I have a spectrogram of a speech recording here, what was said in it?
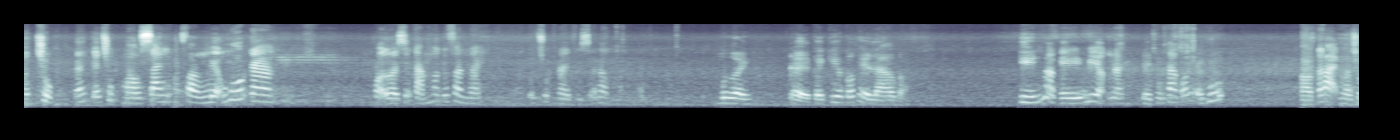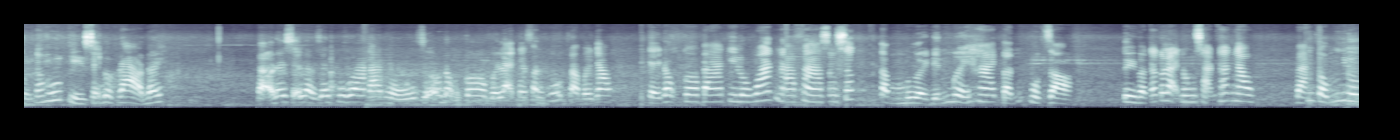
uh, trục đấy, cái trục màu xanh, phần miệng hút ra. Mọi người sẽ cắm vào cái phần này. Cái trục này thì sẽ là 10 để cái kia có thể là kín vào cái miệng này để chúng ta có thể hút Ờ, các loại mà chúng ta hút thì sẽ được ra ở đây. Và ở đây sẽ là dây cua ta nối giữa động cơ với lại cái phần hút vào với nhau. Cái động cơ 3 kW la pha sang sức tầm 10 đến 12 tấn một giờ, tùy vào các loại nông sản khác nhau. Và giống như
